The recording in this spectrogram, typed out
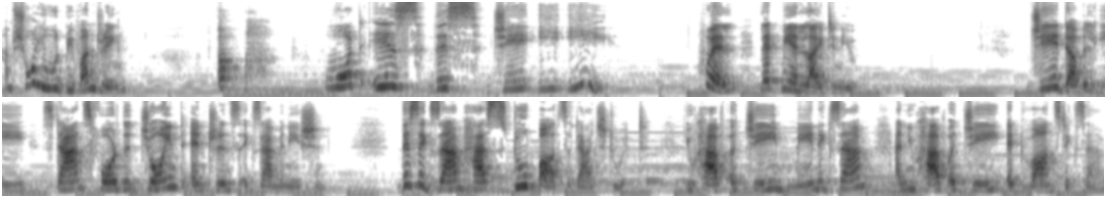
I'm sure you would be wondering uh, what is this J E E? Well, let me enlighten you. JEE stands for the Joint Entrance Examination. This exam has two parts attached to it You have a JEE main exam and you have a JEE advanced exam.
